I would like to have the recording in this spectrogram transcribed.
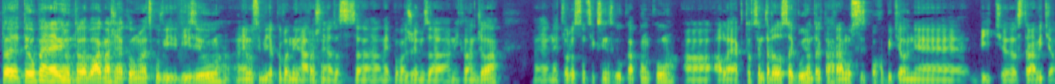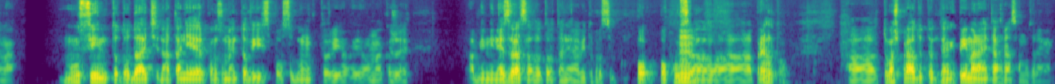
To je, to je úplne nevyhnutné, lebo ak máš nejakú umeleckú víziu, nemusí byť ako veľmi náročné, ja zase sa nepovažujem za Michelangela, netvoril som Sixtinskú kaplnku, ale ak to chcem teda dostať k ľuďom, tak tá hra musí pochopiteľne byť e, stráviteľná. Musím to dodať na tanier konzumentovi spôsobom, ktorý on akože, aby mi nezvracal do toho taniera, aby to proste po, pokúsal hmm. a prehltol. A to máš pravdu, to, to je primárne tá hra samozrejme.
